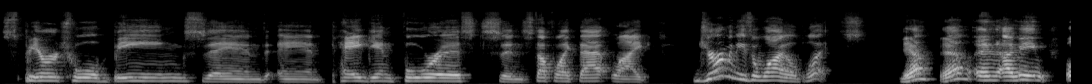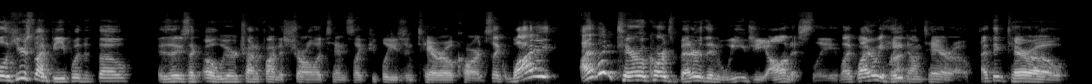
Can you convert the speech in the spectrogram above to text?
spiritual beings and and pagan forests and stuff like that. Like Germany's a wild place. Yeah, yeah. And I mean, well, here's my beef with it though, is that he's like, oh, we were trying to find the charlatans, like people using tarot cards. Like, why I like tarot cards better than Ouija, honestly. Like, why are we hating Right. on tarot? I think tarot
